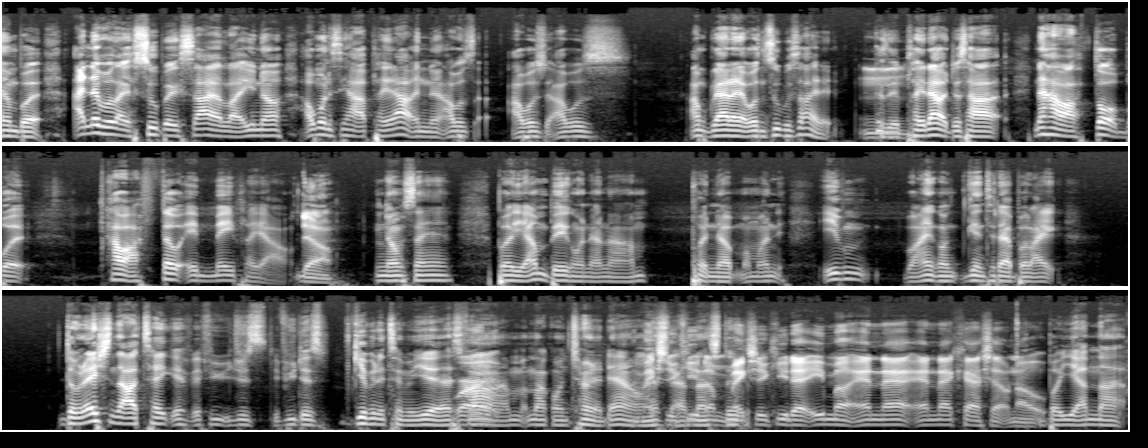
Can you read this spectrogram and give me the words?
saying? But I never like super excited. Like you know, I want to see how it played out, and I was, I was, I was. I'm glad that I wasn't super excited because it Mm. played out just how not how I thought, but how I felt it may play out. Yeah. You know what I'm saying? But yeah, I'm big on that now. I'm putting up my money. Even well, I ain't gonna get into that, but like donations I'll take if, if you just if you just giving it to me, yeah, that's Right. fine. I'm, I'm not gonna turn it down. Make That's- sure you keep them, make sure you keep that email and that and that cash out note. But yeah, I'm not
